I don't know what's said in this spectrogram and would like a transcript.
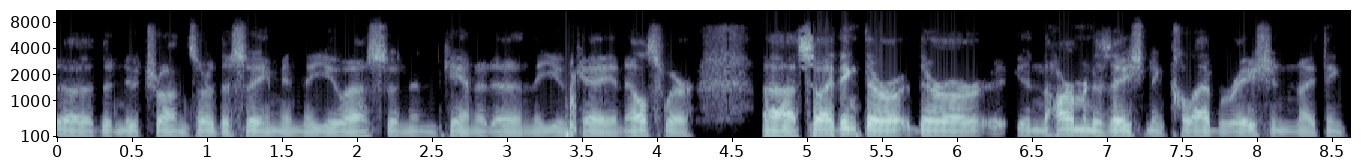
uh, the neutrons are the same in the US and in Canada and the UK and elsewhere. Uh, so I think there are, there are in the harmonization and collaboration, I think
